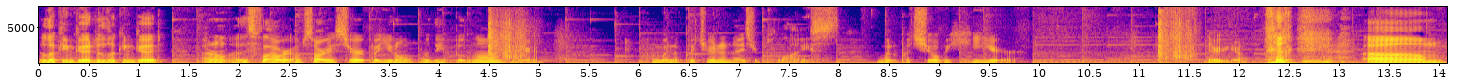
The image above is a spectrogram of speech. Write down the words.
looking good. looking good. I don't... This flower, I'm sorry, sir, but you don't really belong here. I'm to put you in a nicer place. I'm gonna put you over here. There you go. um,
